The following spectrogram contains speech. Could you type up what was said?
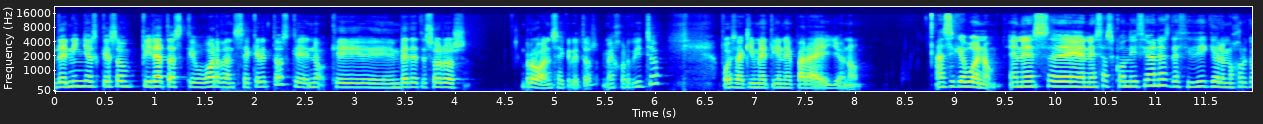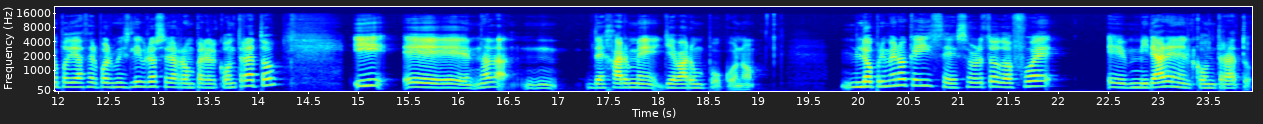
de niños que son piratas que guardan secretos, que no, que en vez de tesoros roban secretos, mejor dicho, pues aquí me tiene para ello, ¿no? Así que bueno, en, en esas condiciones decidí que lo mejor que podía hacer por mis libros era romper el contrato y eh, nada, dejarme llevar un poco, ¿no? Lo primero que hice, sobre todo, fue eh, mirar en el contrato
